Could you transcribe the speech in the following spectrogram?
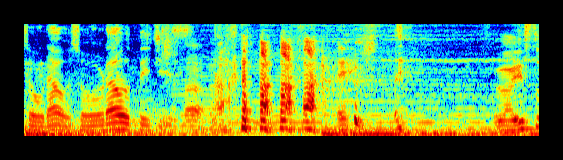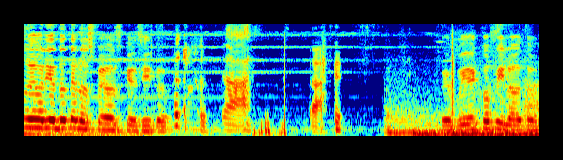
Sobrado, sobrado, Teches. Pero ahí estuve oliéndote los pedos, quesito. Me fui de copiloto.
